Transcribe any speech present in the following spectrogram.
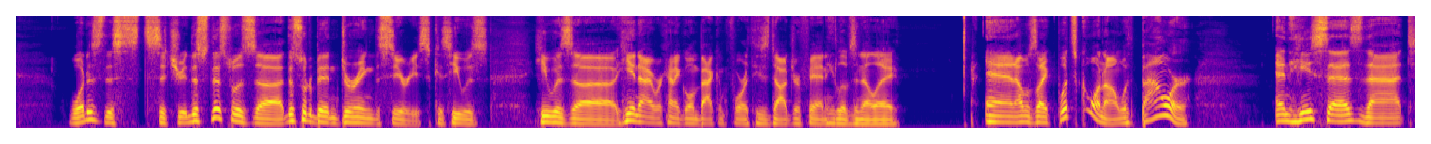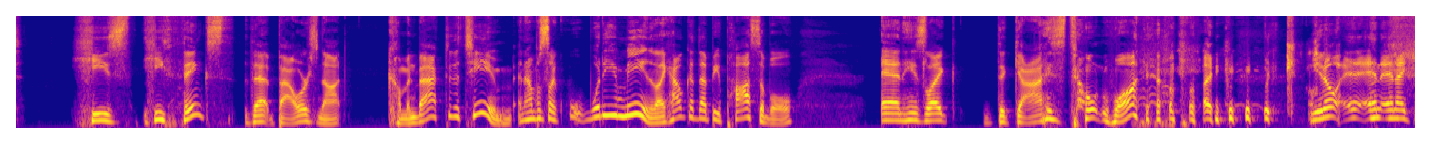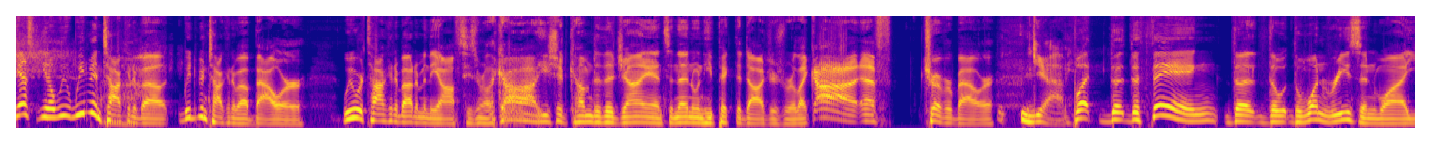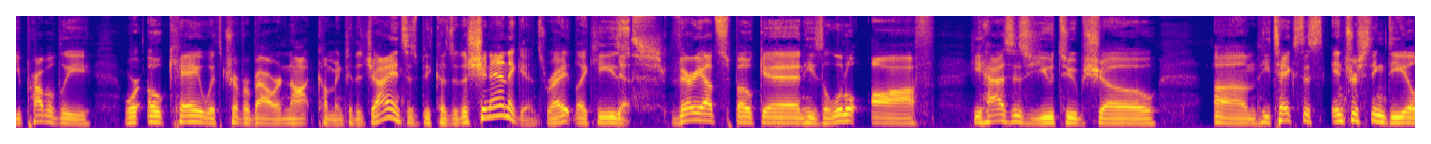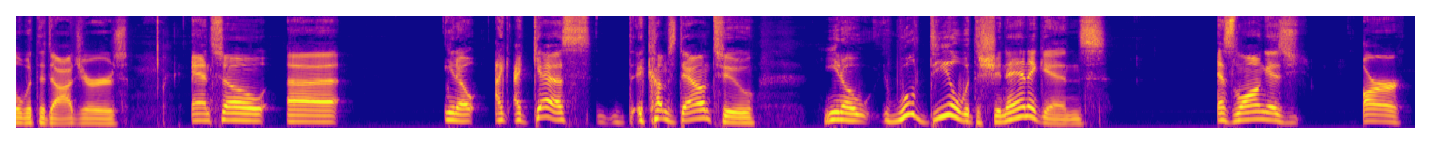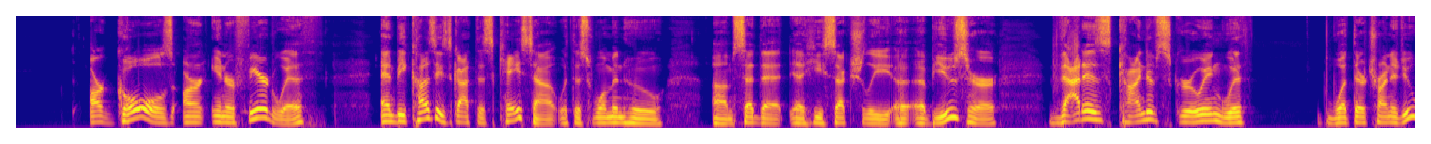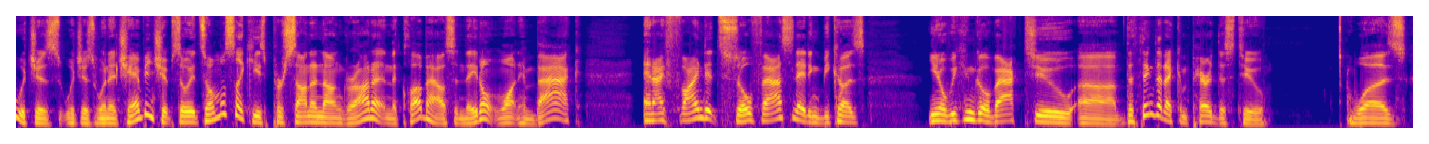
what is this situation? This this was uh, this would have been during the series because he was he was uh, he and I were kind of going back and forth. He's a Dodger fan. He lives in L.A. And I was like, "What's going on with Bauer?" And he says that he's he thinks that Bauer's not coming back to the team. And I was like, "What do you mean? Like, how could that be possible?" And he's like, "The guys don't want him." like, you know, and and I guess you know we we've been talking about we'd been talking about Bauer. We were talking about him in the offseason. We're like, ah, he should come to the Giants. And then when he picked the Dodgers, we're like, ah, f Trevor Bauer. Yeah. But the the thing, the the the one reason why you probably were okay with Trevor Bauer not coming to the Giants is because of the shenanigans, right? Like he's Yes. very outspoken. He's a little off. He has his YouTube show. Um, he takes this interesting deal with the Dodgers, and so uh, you know, I, I guess it comes down to, you know, we'll deal with the shenanigans as long as our our goals aren't interfered with and because he's got this case out with this woman who um, said that uh, he sexually uh, abused her that is kind of screwing with what they're trying to do which is which is win a championship. So it's almost like he's persona non grata in the clubhouse and they don't want him back. And i find it so fascinating because you know we can go back to uh, the thing that i compared this to was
